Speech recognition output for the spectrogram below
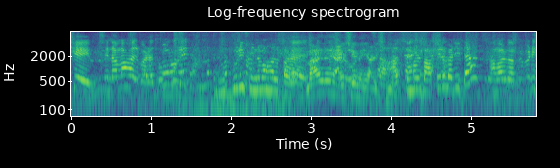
সে সিনেমা হল পাড়া ধূপগুড়ি। ধূপগুড়ি সিনেমা হল পাড়া। হ্যাঁ। নাই নাই আইছে নাই আইছে আর তোমার বাপের বাড়িটা? আমার বাপের বাড়ি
